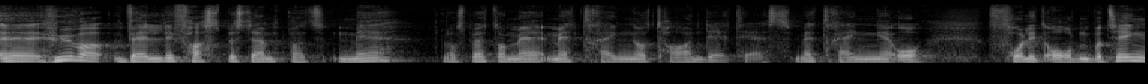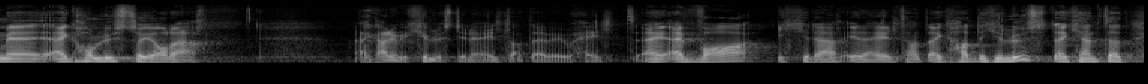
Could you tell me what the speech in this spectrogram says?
eh, hun var veldig fast bestemt på at vi Lars Petter, vi, vi, trenger å ta en DTS. Vi trenger å få litt orden på ting. Vi, jeg har lyst til å gjøre det her. Jeg hadde jo ikke lyst i det hele tatt. Jeg, helt, jeg, jeg, var ikke der i det hele tatt. Jeg hadde ikke lyst. Jeg kjente at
